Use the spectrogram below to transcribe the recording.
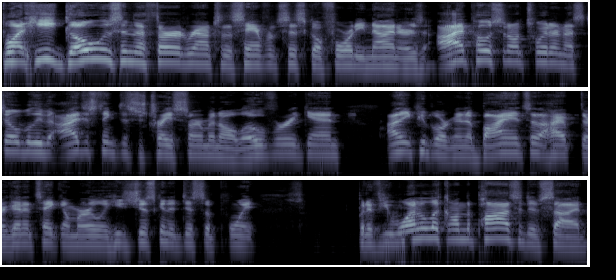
But he goes in the third round to the San Francisco 49ers. I posted on Twitter and I still believe it. I just think this is Trey Sermon all over again. I think people are going to buy into the hype. They're going to take him early. He's just going to disappoint. But if you want to look on the positive side,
